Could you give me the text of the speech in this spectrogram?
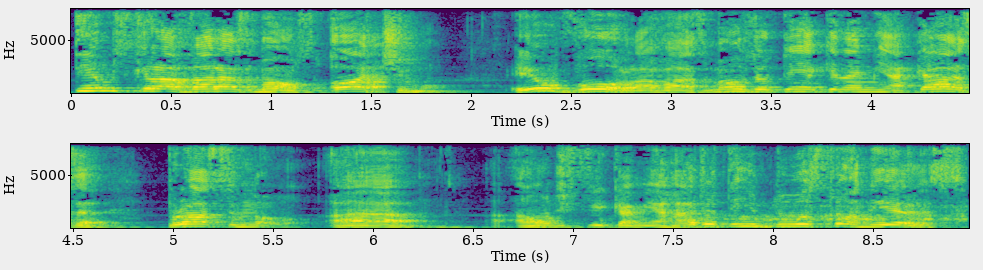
temos que lavar as mãos. Ótimo, eu vou lavar as mãos, eu tenho aqui na minha casa, próximo a, a onde fica a minha rádio, eu tenho duas torneiras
